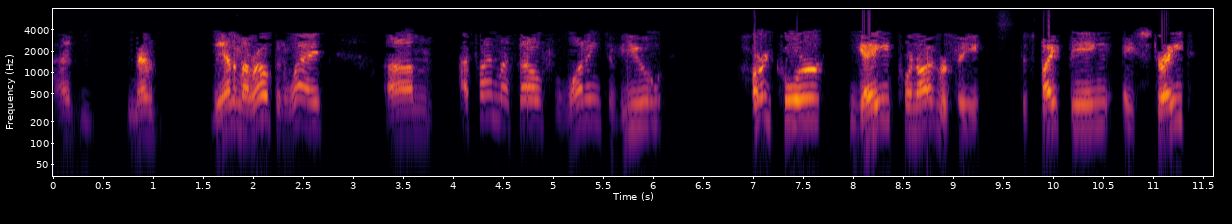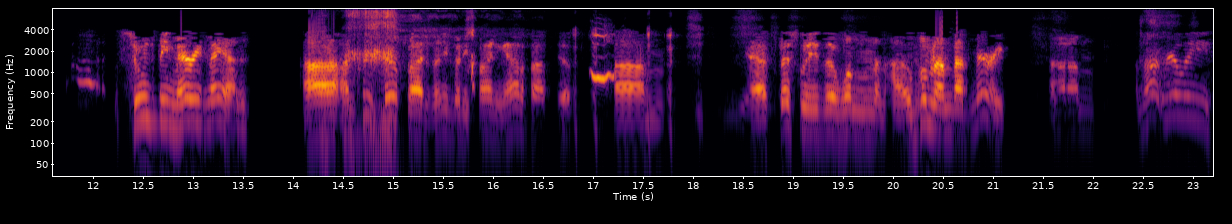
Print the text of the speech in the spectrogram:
I, never, the end of my rope in a way. Um, I find myself wanting to view hardcore gay pornography despite being a straight, uh, soon-to-be married man. Uh, I'm pretty terrified of anybody finding out about this. Um, yeah, especially the woman, uh, woman I'm about to marry. Um, I'm not really,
